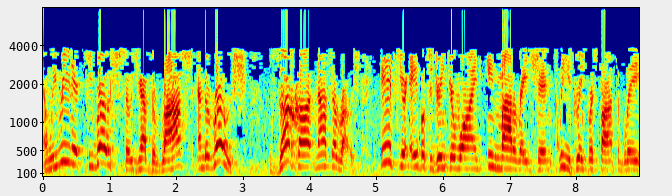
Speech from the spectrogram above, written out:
And we read it Tirosh, so you have the Rash and the Rosh. Zacha Nasa Rosh. If you're able to drink your wine in moderation, please drink responsibly,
